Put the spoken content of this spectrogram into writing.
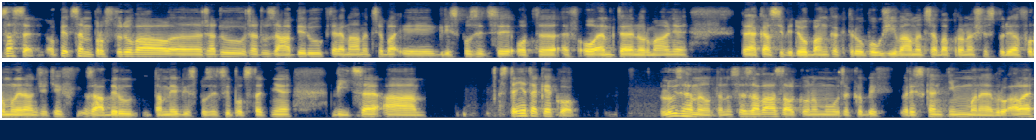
Zase, opět jsem prostudoval řadu, řadu záběrů, které máme třeba i k dispozici od FOM, které normálně to je jakási videobanka, kterou používáme třeba pro naše studia Formule, takže těch záběrů tam je k dispozici podstatně více a Stejně tak jako Lewis Hamilton se zavázal k onomu, řekl bych, riskantnímu manévru, ale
